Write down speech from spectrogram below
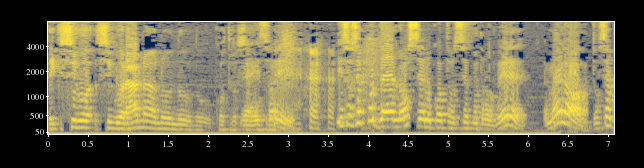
tem que segurar no, no, no, no Ctrl-C. É isso aí. e se você puder não ser no Ctrl-C, Ctrl-V, é melhor. Então você.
